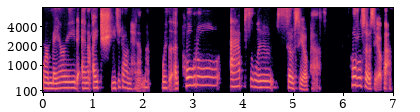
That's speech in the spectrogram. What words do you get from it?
were married and I cheated on him with a total absolute sociopath. Total sociopath.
